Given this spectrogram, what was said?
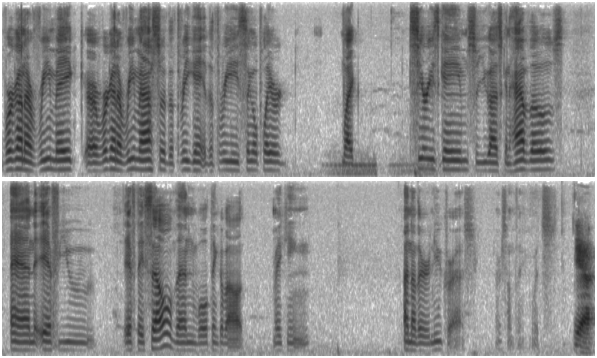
We're gonna remake or we're gonna remaster the three game, the three single player, like series games, so you guys can have those. And if you if they sell, then we'll think about making another new Crash or something, which yeah.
